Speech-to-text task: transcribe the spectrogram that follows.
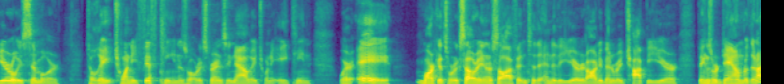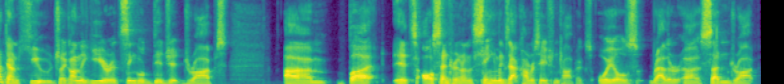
eerily similar to late 2015, is what we're experiencing now, late 2018, where A, markets were accelerating themselves off into the end of the year. It had already been a very choppy year. Things were down, but they're not down huge. Like on the year, it's single digit drops. Um, but it's all centering on the same exact conversation topics oil's rather uh, sudden drop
